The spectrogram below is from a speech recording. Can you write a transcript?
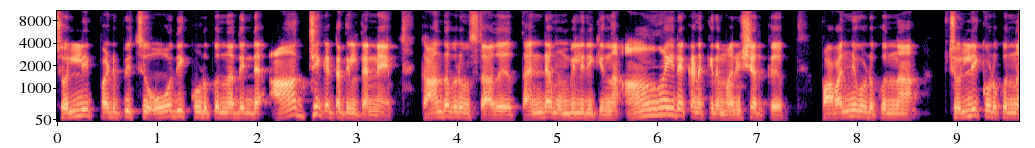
ചൊല്ലി പഠിപ്പിച്ച് ഓതി കൊടുക്കുന്നതിന്റെ ആദ്യഘട്ടത്തിൽ തന്നെ കാന്തപുരം ഉസ്താദ് തന്റെ മുമ്പിലിരിക്കുന്ന ആയിരക്കണക്കിന് മനുഷ്യർക്ക് പറഞ്ഞു കൊടുക്കുന്ന ചൊല്ലിക്കൊടുക്കുന്ന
